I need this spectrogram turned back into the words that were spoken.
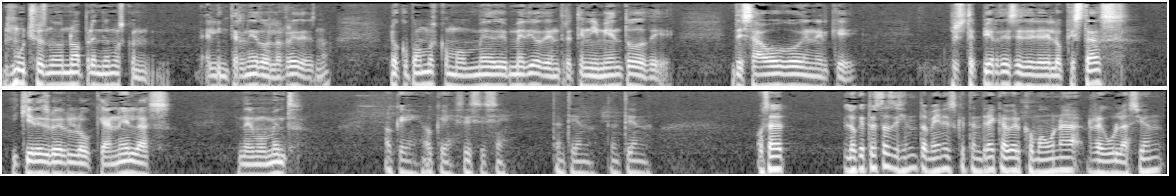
muchos no, no aprendemos con el internet o las redes, ¿no? Lo ocupamos como medio, medio de entretenimiento, o de desahogo en el que pues te pierdes de, lo que estás y quieres ver lo que anhelas en el momento. Ok, ok, sí, sí, sí. Te entiendo, te entiendo. O sea, lo que tú estás diciendo también es que tendría que haber como una regulación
